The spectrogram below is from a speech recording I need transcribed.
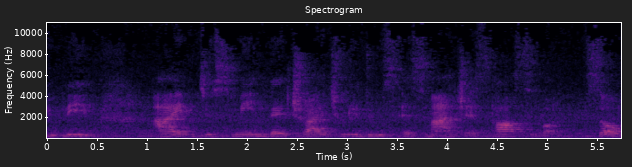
you leave. I just mean that try to reduce as much as possible. So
